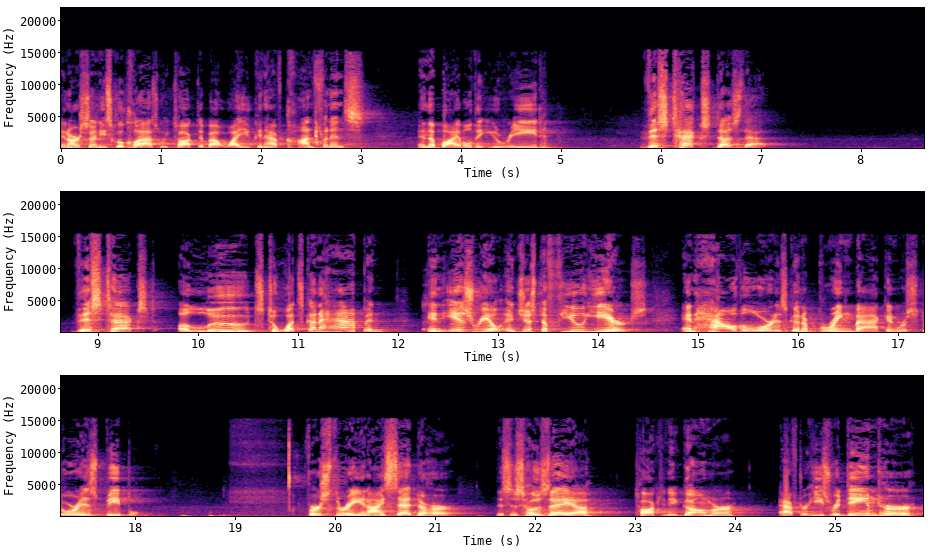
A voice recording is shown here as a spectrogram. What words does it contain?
in our Sunday school class, we talked about why you can have confidence in the Bible that you read. This text does that. This text alludes to what's going to happen in Israel in just a few years and how the Lord is going to bring back and restore his people. Verse 3 And I said to her, This is Hosea talking to Gomer after he's redeemed her.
